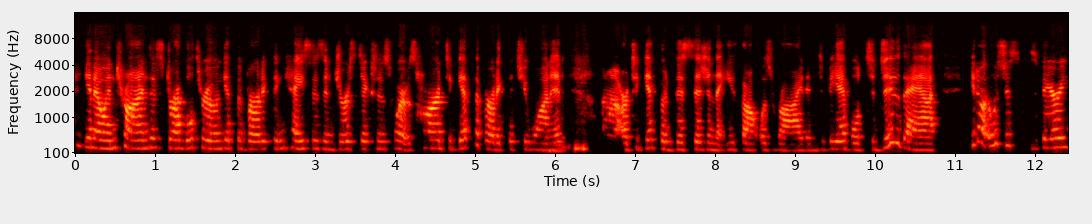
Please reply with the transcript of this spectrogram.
you know and trying to struggle through and get the verdict in cases in jurisdictions where it was hard to get the verdict that you wanted or to get the decision that you thought was right and to be able to do that you know it was just very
